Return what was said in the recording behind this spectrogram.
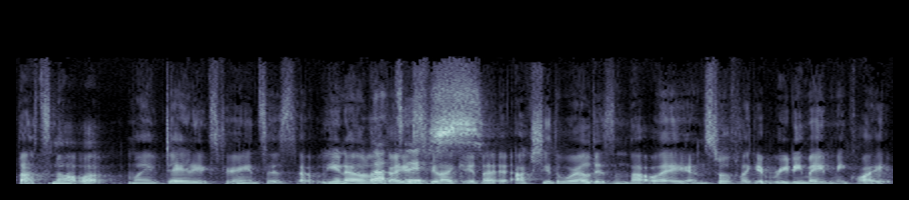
that's not what my daily experience is, though. You know, like, That's I used to be like, actually, the world isn't that way and stuff. Like, it really made me quite.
